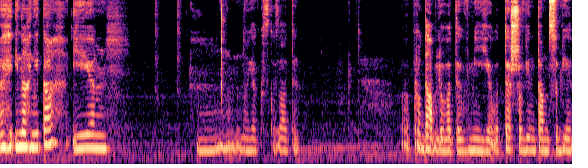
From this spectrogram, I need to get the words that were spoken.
е, і нагніта, і, ну, як сказати, продавлювати вміє. От те, що він там собі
